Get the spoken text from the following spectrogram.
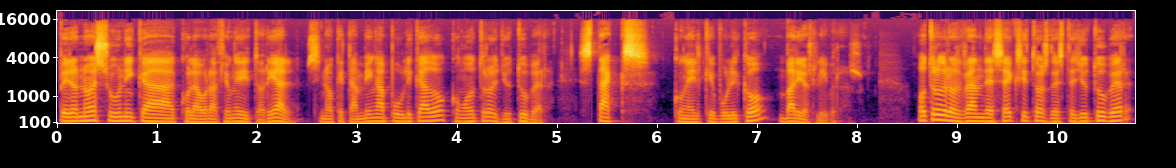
pero no es su única colaboración editorial, sino que también ha publicado con otro youtuber, Stax, con el que publicó varios libros. Otro de los grandes éxitos de este youtuber,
